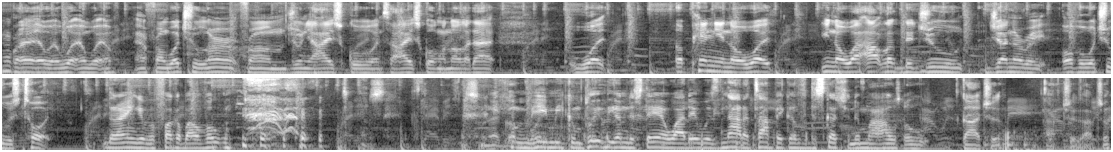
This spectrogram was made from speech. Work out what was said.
Okay, and, what- and, what- and from what you learned from junior high school into high school and all of that, what opinion or what you know what outlook did you generate over what you was taught? That I ain't give a fuck about voting. It made me completely understand why there was not a topic of discussion in my household. Gotcha, gotcha, gotcha.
